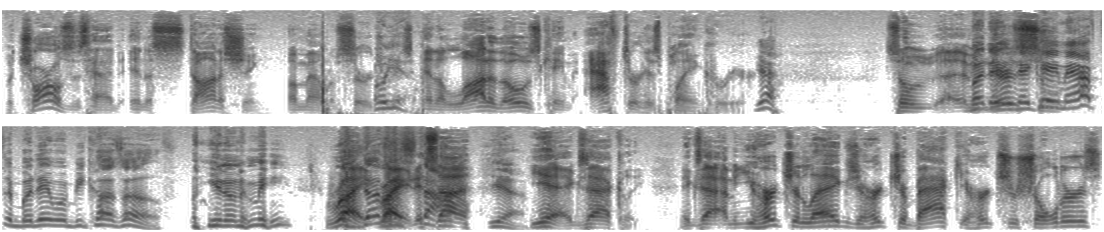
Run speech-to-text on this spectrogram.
but Charles has had an astonishing amount of surgeries, oh, yeah. and a lot of those came after his playing career. Yeah. So, I mean, but they, they some... came after, but they were because of. You know what I mean? Right, it right. Stop. It's not. Yeah. Yeah, exactly. Exactly. I mean, you hurt your legs, you hurt your back, you hurt your shoulders.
